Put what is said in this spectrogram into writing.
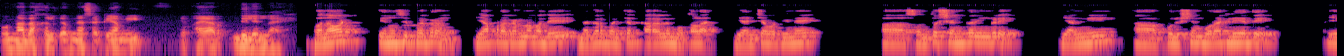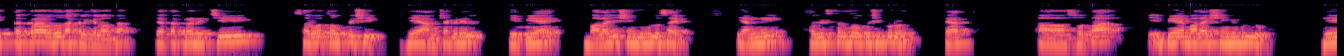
गुन्हा दाखल करण्यासाठी आम्ही एफ आय आर दिलेला आहे. बनावट एनओसी प्रकरण या प्रकरणामध्ये नगरपंचायत कार्यालय मोताळा यांच्या वतीने संतोष शंकर इंगडे यांनी पोलीस स्टेशन बोराखेडे येथे एक तक्रार अर्ज दाखल केला होता. त्या तक्रारीची सर्व चौकशी हे आमच्याकडील A P I Balaji Shengubulu साहेब यांनी सविस्तर चौकशी करून त्यात स्वतः A P I Balaji Shengubullu हे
